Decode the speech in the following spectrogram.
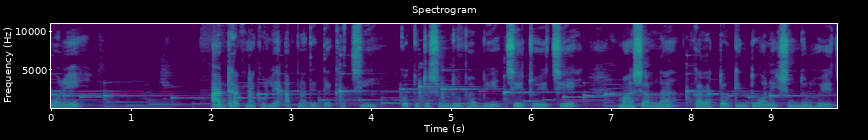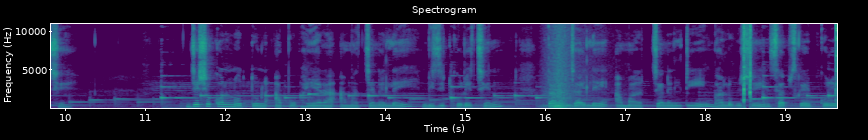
পরে। আর ঢাকনা খুলে আপনাদের দেখাচ্ছি কতটা সুন্দরভাবে সেট হয়েছে। মাশাল্লাহ কালারটাও কিন্তু অনেক সুন্দর হয়েছে। যে সকল নতুন আপু ভাইয়ারা আমার চ্যানেলে ভিজিট করেছেন, তারা চাইলে আমার চ্যানেলটি ভালোবেসে সাবস্ক্রাইব করে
